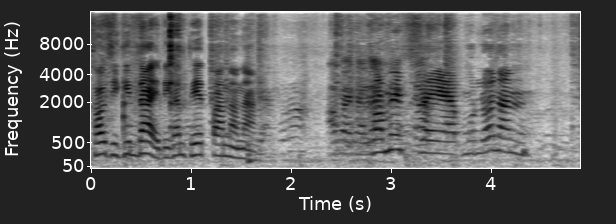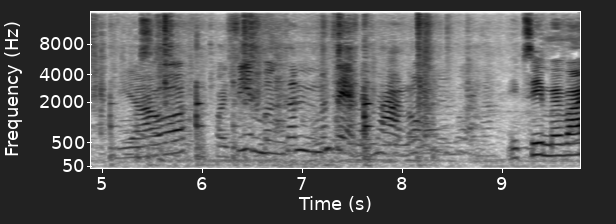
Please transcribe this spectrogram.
เขาสิกินได้ติกันเพชรปานนั่นน่ะเอาไปกันเราไม่แสบหมดแล้วนั่นเดี๋ยวคอยซีมมึงขั้นมันแสบเป็นผ่านโลกอีกซิมไว้ไว้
